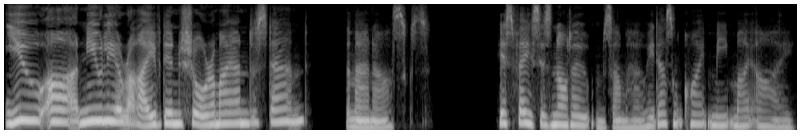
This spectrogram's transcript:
You are newly arrived in Shoreham, I understand? the man asks. His face is not open somehow. He doesn't quite meet my eye.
